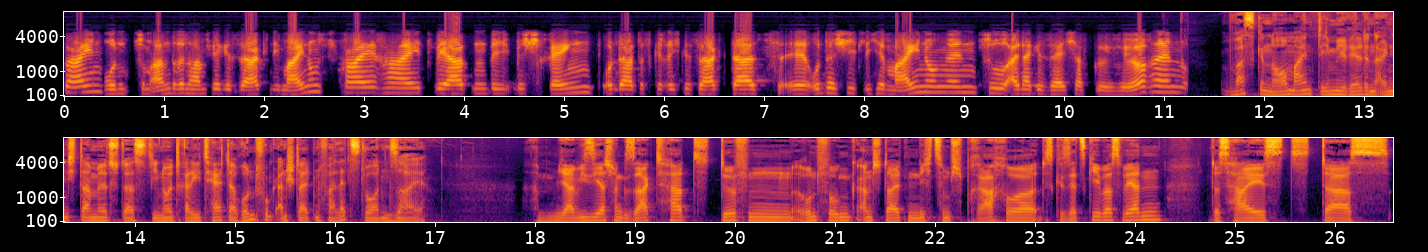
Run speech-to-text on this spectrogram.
sein. Und zum anderen haben wir gesagt, die Meinungsfreiheit werden be beschränkt. Und da hat das Gericht gesagt, dass äh, unterschiedliche Meinungen zu einer Gesellschaft gehören. Was genau meint Demirel denn eigentlich damit, dass die Neutralität der Rundfunkanstalten verletzt worden sei? Ähm, ja, wie sie ja schon gesagt hat, dürfen Rundfunkanstalten nicht zum Sprachrohr des Gesetzgebers werden. Das heißt, dass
